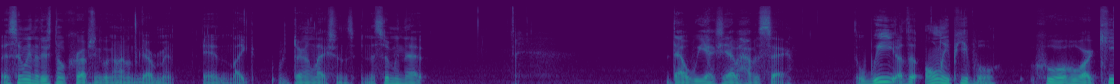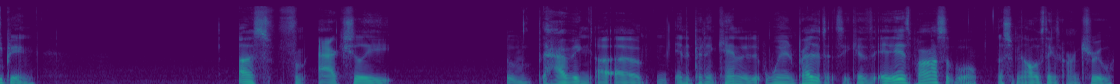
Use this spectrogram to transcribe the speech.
assuming that there's no corruption going on in the government and like during elections, and assuming that that we actually have have a say, we are the only people who who are keeping us from actually having a, a independent candidate win presidency because it is possible, assuming all those things aren't true.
